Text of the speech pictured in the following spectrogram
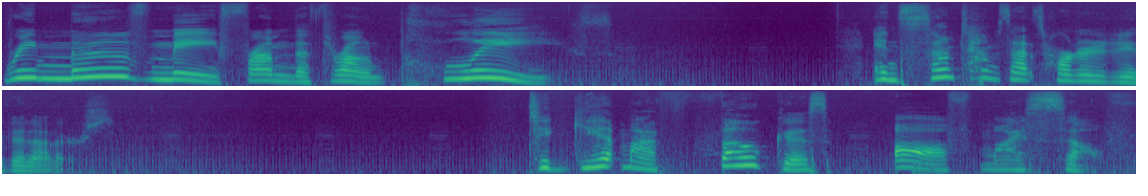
Remove me from the throne, please. And sometimes that's harder to do than others. To get my focus off myself.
